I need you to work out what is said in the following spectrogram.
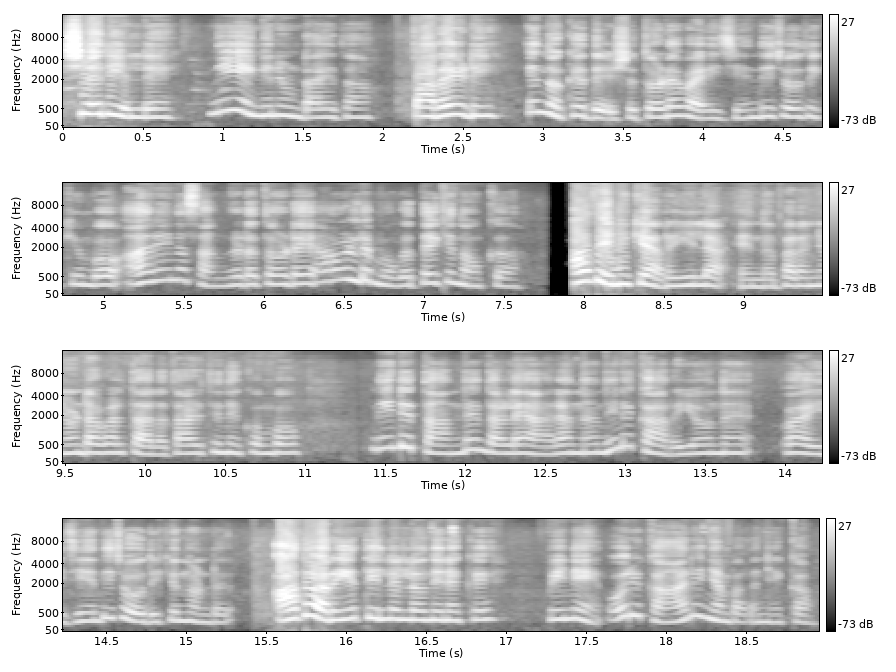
ശരിയല്ലേ നീ എങ്ങനെ ഉണ്ടായതാ? പറയടി എന്നൊക്കെ ദേഷ്യത്തോടെ വൈജയന്തി ചോദിക്കുമ്പോൾ അലീന സങ്കടത്തോടെ അവളുടെ മുഖത്തേക്ക് നോക്കുക. അതെനിക്കറിയില്ല എന്ന് പറഞ്ഞുകൊണ്ട് അവൾ തല താഴ്ത്തി നിൽക്കുമ്പോൾ നിന്റെ തന്തയും തള്ളെ ആരാന്ന് നിനക്കറിയോന്ന് വൈജയന്തി ചോദിക്കുന്നുണ്ട്. അതറിയത്തില്ലല്ലോ നിനക്ക്. പിന്നെ ഒരു കാര്യം ഞാൻ പറഞ്ഞേക്കാം.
